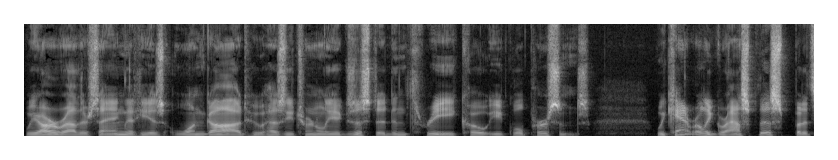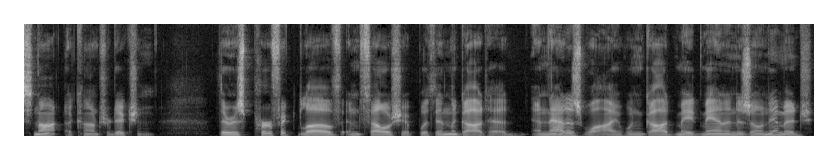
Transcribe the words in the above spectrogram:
We are rather saying that he is one God who has eternally existed in three co equal persons. We can't really grasp this, but it's not a contradiction. There is perfect love and fellowship within the Godhead, and that is why, when God made man in his own image,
